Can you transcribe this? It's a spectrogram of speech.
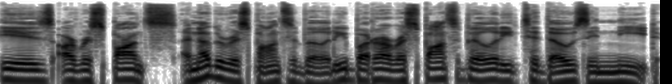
is our response, another responsibility, but our responsibility to those in need.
